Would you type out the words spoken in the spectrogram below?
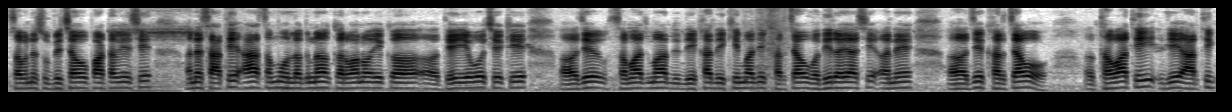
સૌને શુભેચ્છાઓ પાઠવીએ છીએ અને સાથે આ સમૂહ લગ્ન કરવાનો એક ધ્યેય એવો છે કે જે સમાજમાં દેખાદેખીમાં જે ખર્ચાઓ વધી રહ્યા છે અને જે ખર્ચાઓ થવાથી જે આર્થિક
